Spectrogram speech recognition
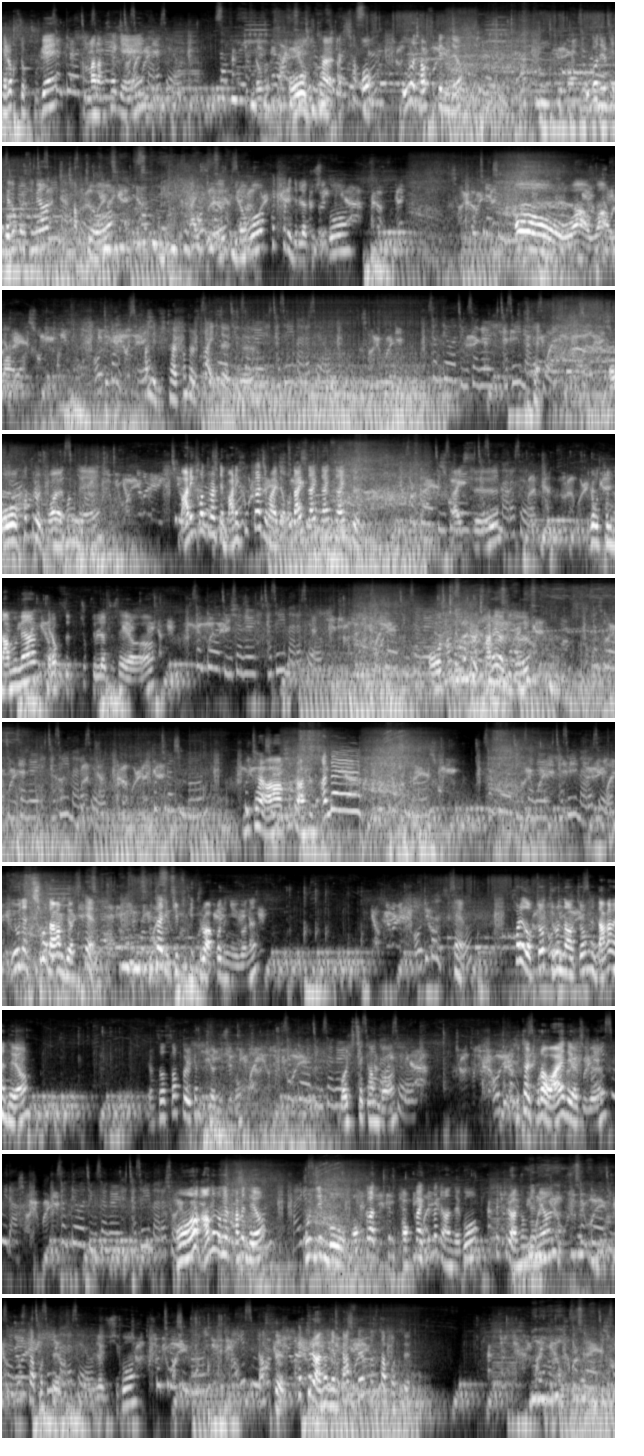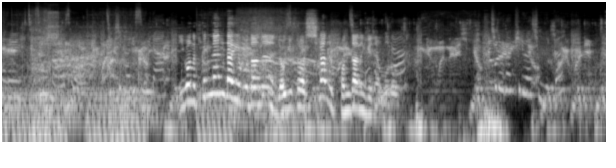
베럭 쪽 두 개 상태와 앞마당 세 개. 자세히 말하세요. 오 비탈 아 차, 어? 오버 잡을 수 있겠는데요? 오버도 이렇게 대놓고 있으면 잡죠 나이스 이러고 팩토리 늘려주시고 오 와우 와우 와우 어디가 아프세요? 상대 뮤탈 컨트롤 살아있어요 지금 자세히 말하세요. 상태와 증상을 자세히 말하세요. 오 컨트롤 좋아요 상대 마린 컨트롤 할 땐 마린 끝까지 봐야 돼요 오 나이스 나이스 나이스 나이스 나이스. 이러고 돈 남으면 베럭스 쭉 늘려주세요 상태와 증상을 자세히 말하세요. 상태와 증상을 오 상대 컨트롤 잘해요 지금 상태와 증상을 자세히 말하세요. 호출하신 분? 뮤탈 아 컨트롤 아시네 안돼 상태와 증상을 자세히 말하세요. 이거 그냥 치고 나가면 돼요 스캔 뮤탈 지금 깊숙이 들어왔거든요 이거는 어디가 아프세요? 터렛 없죠? 드론 나왔죠? 그냥 나가면 돼요 이러면서 서플 계속 지어주시고 상태와 증상을 멀티 체크 자세히 한번. 뮤탈? 돌아와야 돼요 지금. 어? 안 오면 그냥 가면 돼요. 본진 뭐 억가 끝, 억가에 끝나지 않아도 되고 팩토리 완성되면 포트 자세히 말하세요. 늘려주시고. 가스 팩토리 완성되면 가스 투스타 포트 이거는 끝낸다기보다는 여기서 시간을 번다는 개념으로 치료가 필요하십니까?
